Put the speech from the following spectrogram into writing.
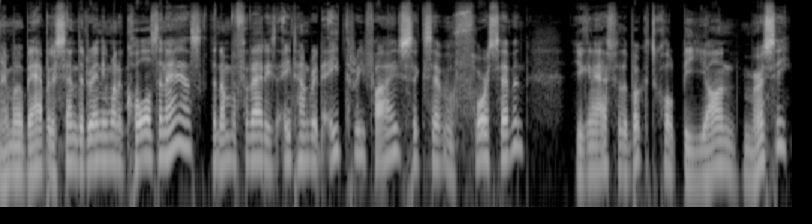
And we'll be happy to send it to anyone who calls and asks. The number for that is 800 835 6747. You can ask for the book. It's called Beyond Mercy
